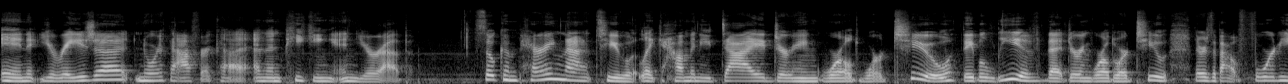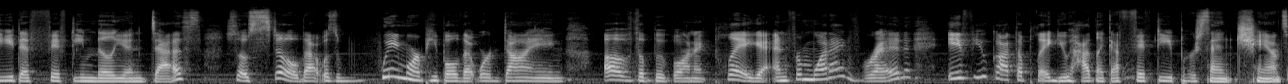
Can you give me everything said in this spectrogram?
in Eurasia, North Africa, and then peaking in Europe. So comparing that to like how many died during World War II, they believe that during World War II there's about 40 to 50 million deaths. So still that was way more people that were dying of the bubonic plague. And from what I've read, if you got the plague, you had like a 50% chance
